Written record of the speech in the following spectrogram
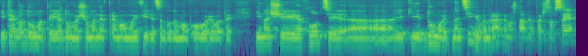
І треба думати. Я думаю, що ми не в прямому ефірі це будемо обговорювати. І наші хлопці, е, які думають над цим і в генеральному штабі, перш за все,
